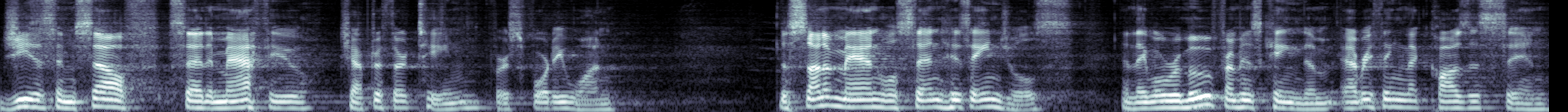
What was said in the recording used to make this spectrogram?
Jesus himself said in Matthew chapter 13, verse 41, The Son of Man will send his angels, and they will remove from his kingdom everything that causes sin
